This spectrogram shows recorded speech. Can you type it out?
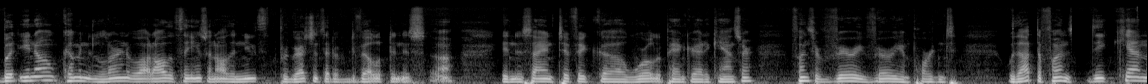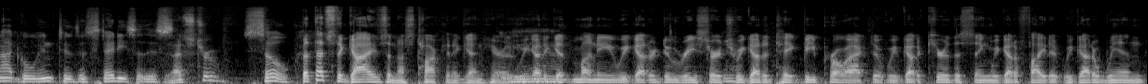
But you know, coming to learn about all the things and all the new th- progressions that have developed in this, uh, in the scientific uh, world of pancreatic cancer, funds are very, very important. Without the funds, they cannot go into the studies of this. That's true. So, But that's the guys and us talking again here. We got to get money. We got to do research. Yeah. We got to take, be proactive. We've got to cure this thing. We got to fight it. We got to win.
